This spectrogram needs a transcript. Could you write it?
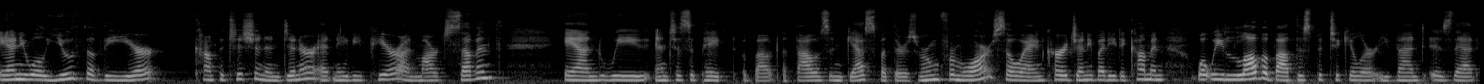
annual Youth of the Year competition and dinner at Navy Pier on March 7th. And we anticipate about a thousand guests, but there's room for more. So I encourage anybody to come. And what we love about this particular event is that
